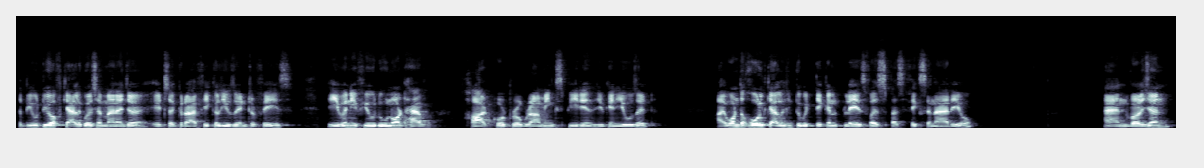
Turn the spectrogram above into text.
The beauty of calculation manager, it's a graphical user interface. Even if you do not have hardcore programming experience, you can use it. I want the whole calculation to be taken place for a specific scenario and version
